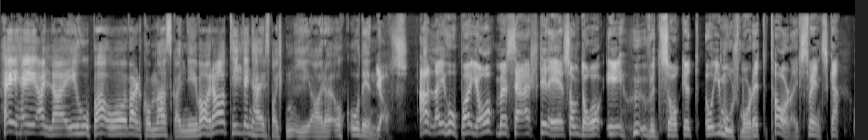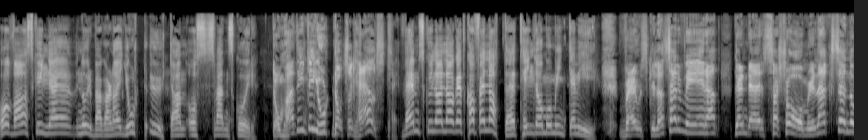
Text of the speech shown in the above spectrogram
Hei, hei, alle i hopa, og velkomna skal ni være til denne spalten i Are og Odin. Ja, alle i hopa, ja, men særs til det som da i huvudsaket og i morsmålet taler svenska. Og hva skulle nordbergerne gjort uten oss svenskor? De hadde ikke gjort noe som helst. Hvem skulle ha laget caffè latte til dem om ikke vi? Vem skulle ha servert den der sashimi-laxen de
